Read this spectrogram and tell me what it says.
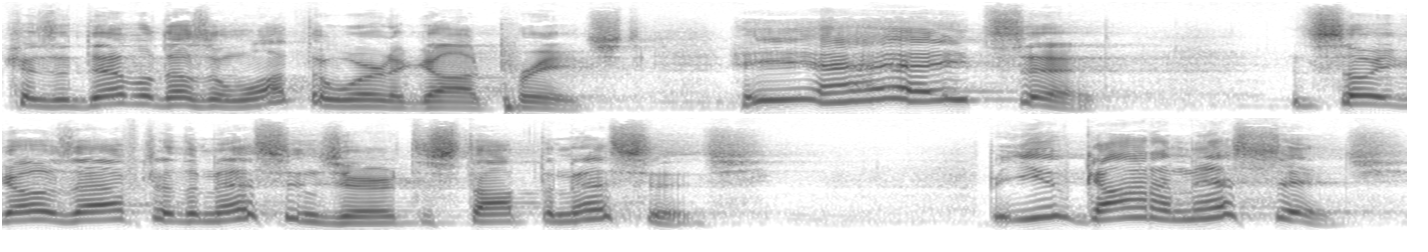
Because the devil doesn't want the word of God preached, he hates it. And so he goes after the messenger to stop the message. But you've got a message.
